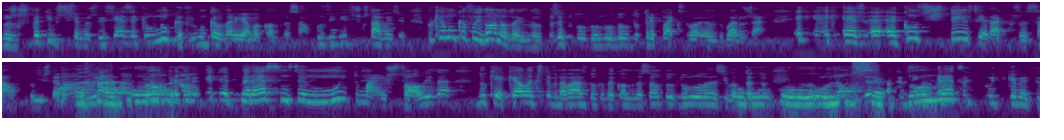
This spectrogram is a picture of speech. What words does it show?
nos respectivos sistemas judiciais, aquilo nunca, nunca levaria a uma condenação, os indícios que estavam em cima. Porque ele nunca foi dono, de, por exemplo, do, do, do triplex do, do Guarujá. É, é, é, a consistência da acusação do Ministério Público parece-me ser muito mais sólida do que aquela que esteve na base da condenação do, Lula da Silva. Portanto, o, o, o não ser dono... interessa politicamente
